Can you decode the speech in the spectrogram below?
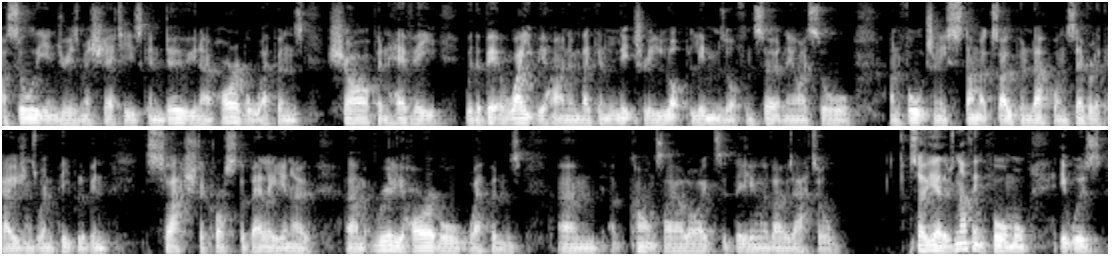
I saw the injuries machetes can do, you know, horrible weapons, sharp and heavy, with a bit of weight behind them, they can literally lop limbs off. And certainly I saw, unfortunately, stomachs opened up on several occasions when people have been slashed across the belly, you know, um, really horrible weapons. Um, I can't say I liked dealing with those at all. So yeah, there was nothing formal. It was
